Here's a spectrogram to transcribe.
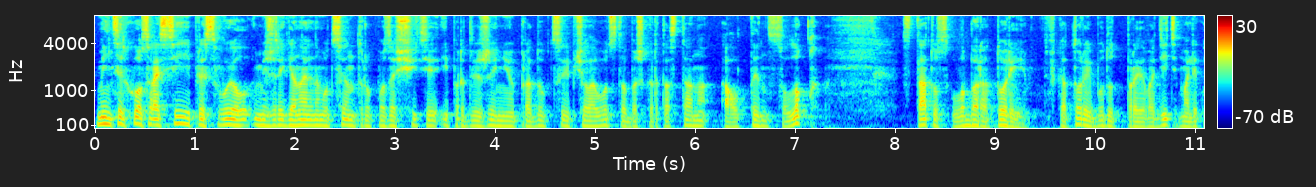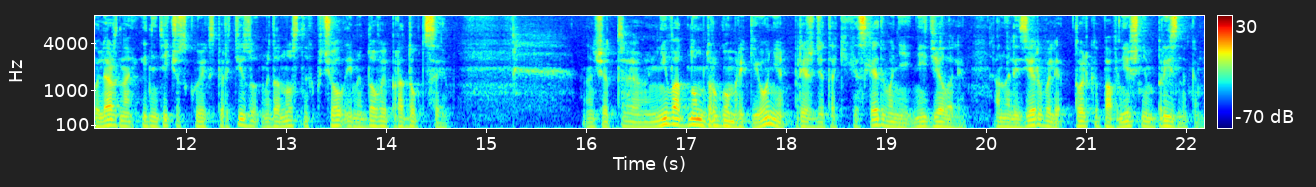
Минсельхоз России присвоил Межрегиональному центру по защите и продвижению продукции пчеловодства Башкортостана «Алтын-Сулук» статус лаборатории, в которой будут проводить молекулярно-генетическую экспертизу медоносных пчел и медовой продукции – Значит, э, ни в одном другом регионе прежде таких исследований не делали. Анализировали только по внешним признакам,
